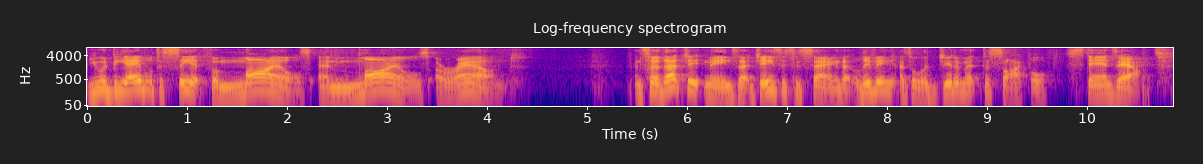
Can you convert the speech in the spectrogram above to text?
You would be able to see it for miles and miles around. And so that means that Jesus is saying that living as a legitimate disciple stands out.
